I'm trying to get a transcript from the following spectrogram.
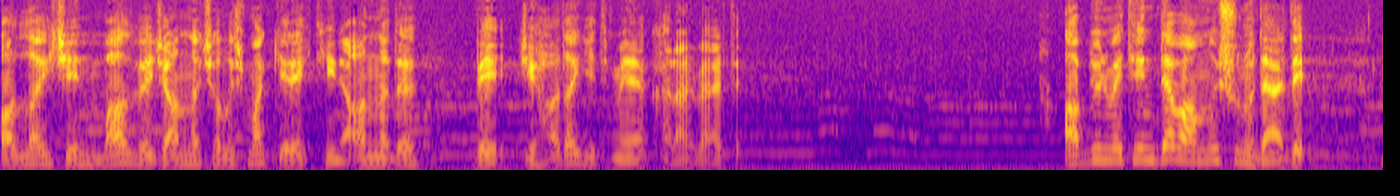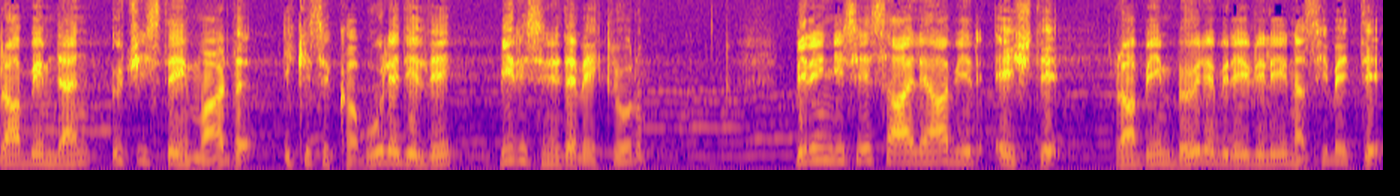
Allah için mal ve canla çalışmak gerektiğini anladı ve cihada gitmeye karar verdi. Abdülmetin devamlı şunu derdi. Rabbimden üç isteğim vardı. İkisi kabul edildi, birisini de bekliyorum. Birincisi Saliha bir eşti. Rabbim böyle bir evliliği nasip etti.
